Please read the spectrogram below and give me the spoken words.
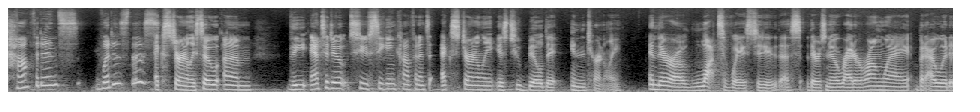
confidence, what is this? Externally. So, um, the antidote to seeking confidence externally is to build it internally. And there are lots of ways to do this. There's no right or wrong way, but I would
